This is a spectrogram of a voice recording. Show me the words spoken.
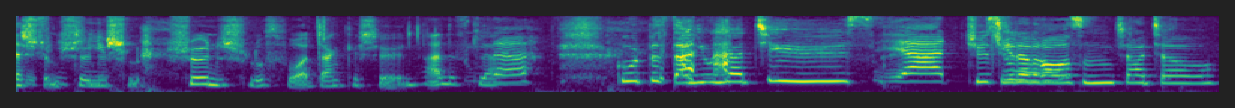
Das stimmt, schönes, Schlu schönes Schlusswort. Dankeschön. Alles klar. Na. Gut, bis dann, Julia. Tschüss. Ja, tschüss, tschüss ihr da draußen. Ciao, ciao.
